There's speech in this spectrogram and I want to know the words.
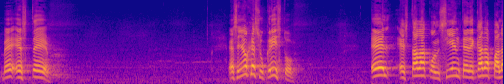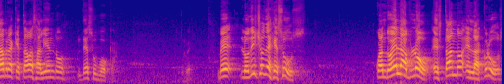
Ve, este. El Señor Jesucristo, Él estaba consciente de cada palabra que estaba saliendo de su boca. Ve, lo dicho de Jesús, cuando Él habló estando en la cruz,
